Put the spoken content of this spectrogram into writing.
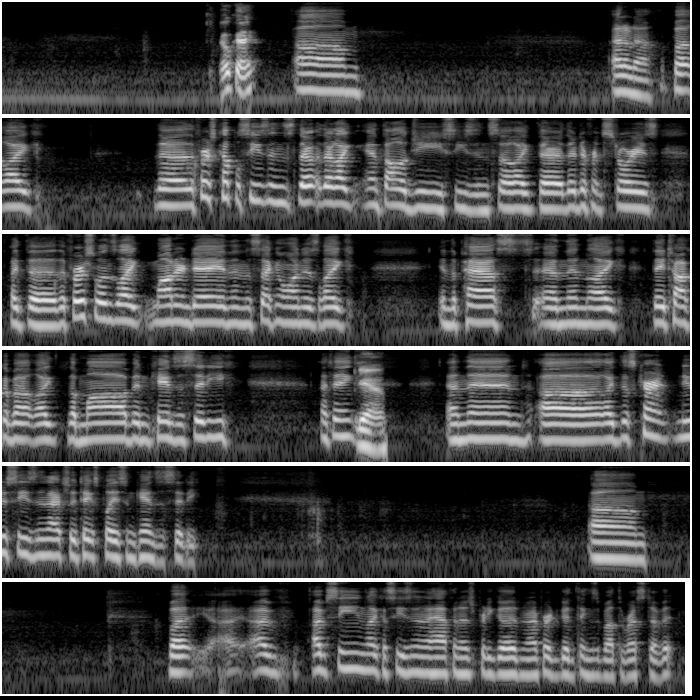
Okay. Um, I don't know, but like the the first couple seasons, they're they're like anthology seasons, so like they're they're different stories. Like the the first one's like modern day, and then the second one is like in the past, and then like they talk about like the mob in Kansas City, I think. Yeah. And then uh like this current new season actually takes place in Kansas City. Um, but I, I've I've seen like a season and a half and it was pretty good, and I've heard good things about the rest of it.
